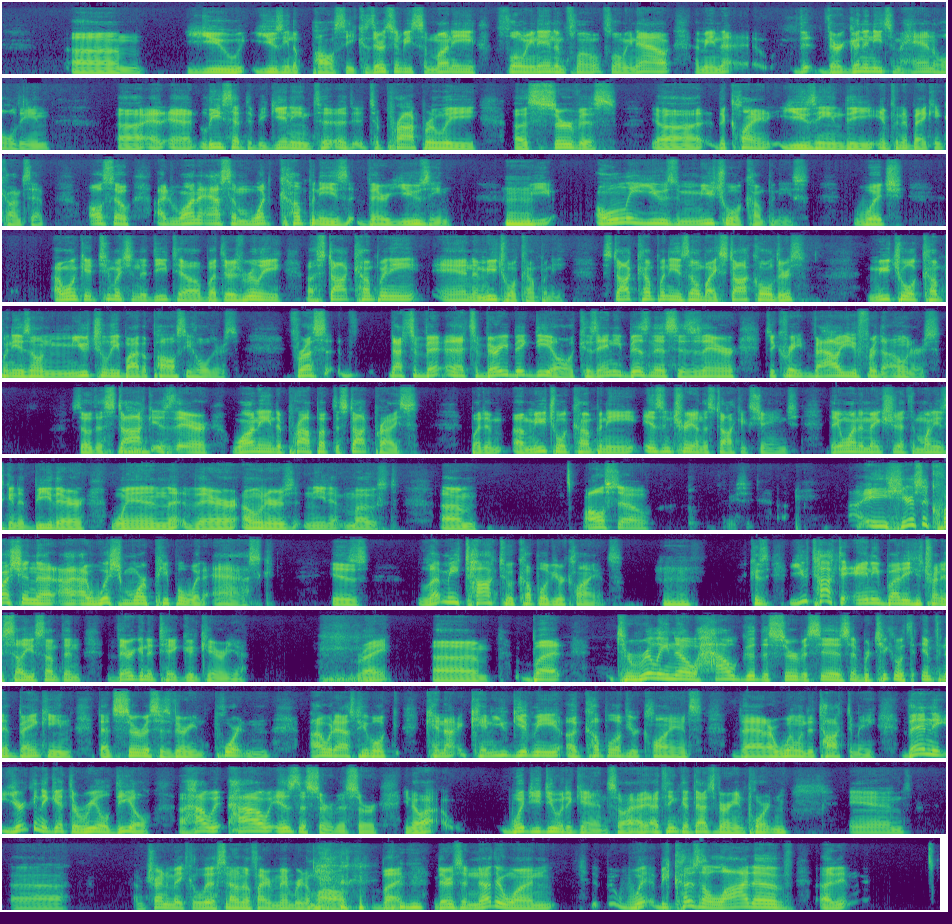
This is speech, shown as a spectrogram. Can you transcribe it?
um, you using the policy because there's going to be some money flowing in and flow, flowing out. I mean, th- they're going to need some handholding uh, at, at, least at the beginning to uh, to properly uh, service uh, the client using the infinite banking concept. Also, I'd want to ask them what companies they're using. Mm-hmm. We only use mutual companies, which I won't get too much in the detail, but there's really a stock company and a mutual company. Stock company is owned by stockholders. Mutual company is owned mutually by the policyholders. For us, that's a ve- that's a very big deal because any business is there to create value for the owners. So the stock mm-hmm. is there wanting to prop up the stock price, but a, a, mutual company isn't traded on the stock exchange. They want to make sure that the money is going to be there when their owners need it most. Um, also, let me see. I, here's a question that I, I wish more people would ask: Is let me talk to a couple of your clients. Mm-hmm because you talk to anybody who's trying to sell you something, they're going to take good care of you, right? Um, but to really know how good the service is, and particularly with infinite banking, that service is very important. I would ask people, can I, can you give me a couple of your clients that are willing to talk to me? Then you're going to get the real deal. Uh, how how is the service, or you know, uh, would you do it again? So I, I think that that's very important. And uh, I'm trying to make a list. I don't know if I remember them all, but there's another one because a lot of uh,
